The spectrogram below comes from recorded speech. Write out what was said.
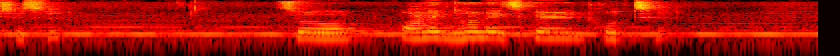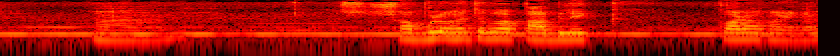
এসেছে। সো অনেক ধরনের এক্সপেরিমেন্ট হচ্ছে। সবগুলো হয়তো বা পাবলিক করা হয় না।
